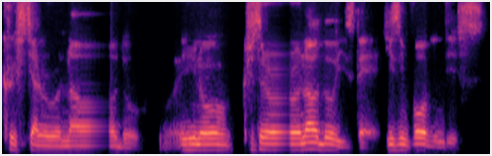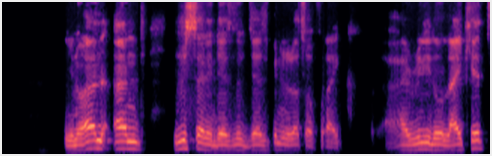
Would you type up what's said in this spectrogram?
Cristiano Ronaldo. You know, Cristiano Ronaldo is there. He's involved in this. You know, and and recently there's there's been a lot of like I really don't like it,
